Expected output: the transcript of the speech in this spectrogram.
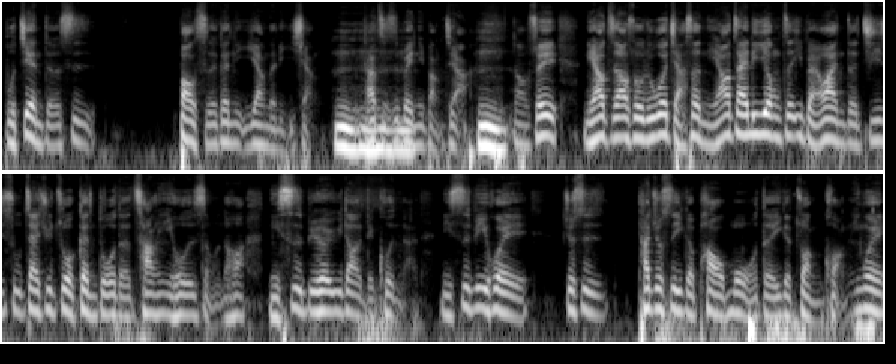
不见得是抱持跟你一样的理想，嗯，他只是被你绑架。嗯哦，所以你要知道说，如果假设你要再利用这一百万的基数再去做更多的倡议或者什么的话，你势必会遇到一点困难，你势必会就是它就是一个泡沫的一个状况，因为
